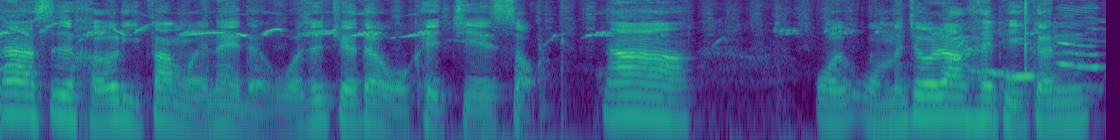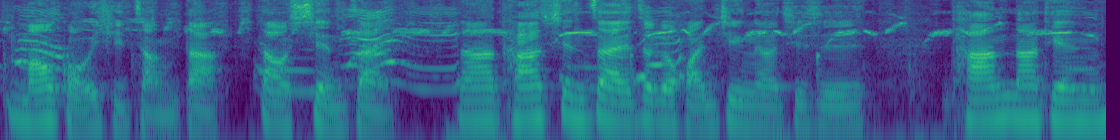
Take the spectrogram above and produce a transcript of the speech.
那是合理范围内的。我是觉得我可以接受。那我我们就让黑皮跟猫狗一起长大到现在。那他现在这个环境呢，其实他那天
